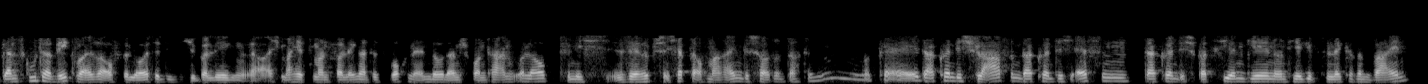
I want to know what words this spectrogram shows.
ganz guter Wegweiser auch für Leute, die sich überlegen, ja, ich mache jetzt mal ein verlängertes Wochenende oder einen Spontanurlaub. Finde ich sehr hübsch. Ich habe da auch mal reingeschaut und dachte, hm, okay, da könnte ich schlafen, da könnte ich essen, da könnte ich spazieren gehen und hier gibt's einen leckeren Wein.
